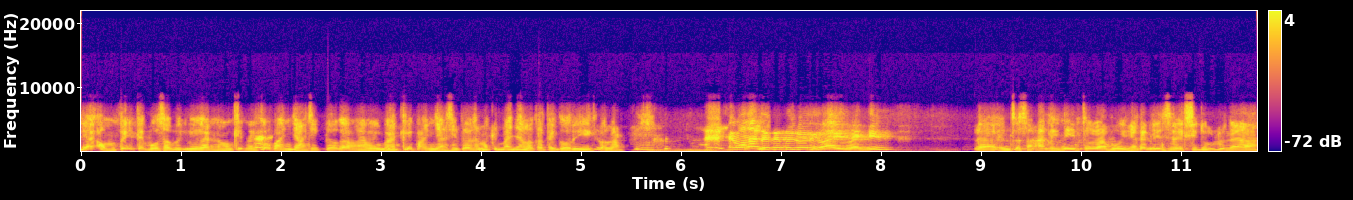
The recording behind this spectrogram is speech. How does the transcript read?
ya ompe teh bos sabit kan mungkin itu panjang situ kan makin panjang situ semakin banyak lah kategori gitu kan. Emang ada kategori lain lagi? Nah untuk saat ini itulah boynya kan diseleksi dulu nah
